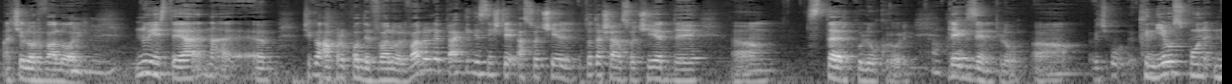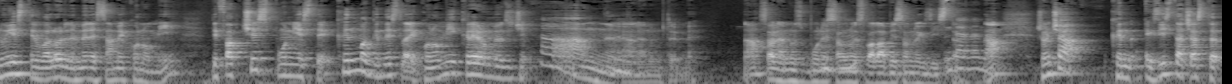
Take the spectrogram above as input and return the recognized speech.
acelor valori. Uh-huh. Nu este... Uh, uh, apropo de valori, valorile practic sunt niște asocieri, tot așa asocieri de uh, stări cu lucruri. Okay. De exemplu, uh, când eu spun nu este în valorile mele să am economii, de fapt ce spun este, când mă gândesc la economii, creierul meu zice, a, nu, mm. alea nu trebuie. Da? Sau alea nu sunt bune, mm-hmm. sau nu sunt valabile, sau nu există. Da, da, da. Da? Și atunci, când există această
